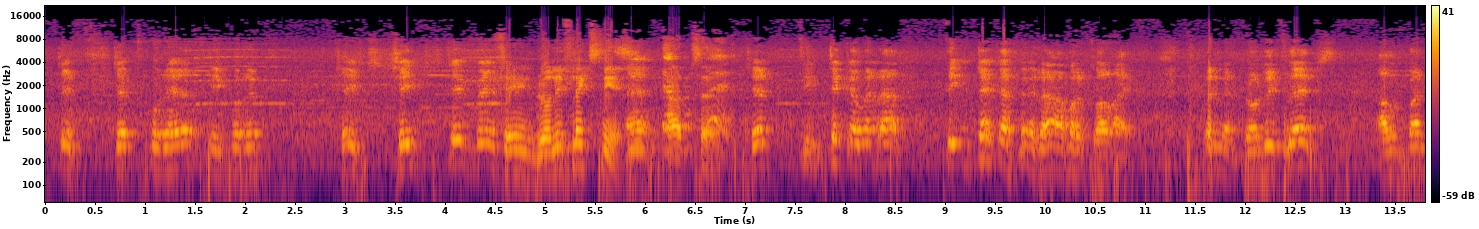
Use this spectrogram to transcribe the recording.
স্টেপ স্টেপ করে এই করে সেই সেই স্টেপ সেই রোলিফ্লেক্স নিয়ে? হ্যাঁ, আচ্ছা। সে তিনটে ক্যামেরা তিনটে ক্যামেরা আমার গলায়। রডি ফ্লেক্স আলবান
